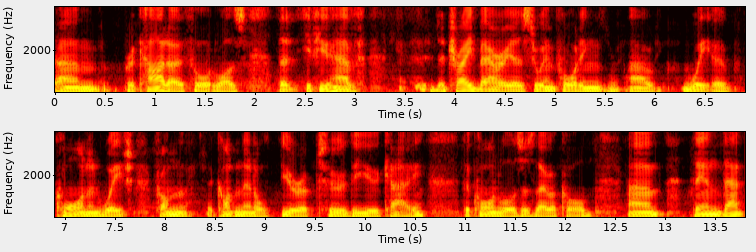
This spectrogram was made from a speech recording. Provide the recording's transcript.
um, Ricardo thought was that if you have the trade barriers to importing uh, wheat, uh, corn and wheat from continental Europe to the UK, the corn laws as they were called, um, then that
